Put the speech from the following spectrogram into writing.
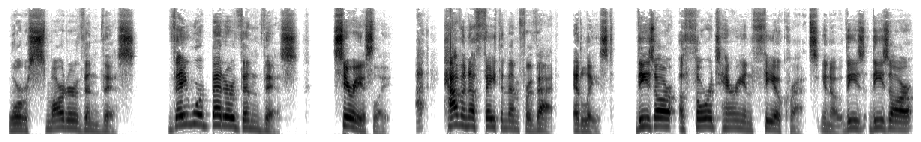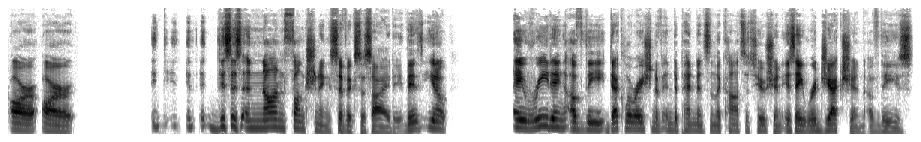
were smarter than this. They were better than this. Seriously. I have enough faith in them for that, at least. These are authoritarian theocrats. You know, these these are are are it, it, it, this is a non-functioning civic society. This, you know, a reading of the Declaration of Independence and the Constitution is a rejection of these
